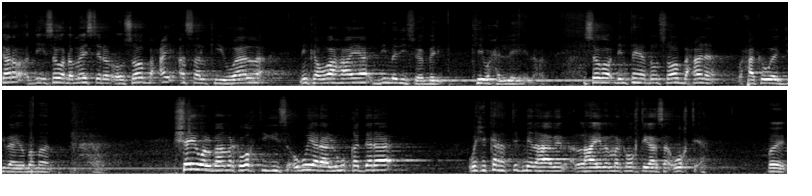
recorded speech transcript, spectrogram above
karo haddii isagoo dhammaystiran uu soo baxay asalkii waa la ninkan waa haayaa dimadiis waa beri. Kii waxa leeyahy nacam. Isagoo dhintay hadduu soo baxana waxaa ka waajibayo damaan shay walbaa marka waqtigiisa ugu yaraa lagu qadaraa wixii ka ratibmi lahaaba lahayba marka waqtigaasa waqti ah. Ayb.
